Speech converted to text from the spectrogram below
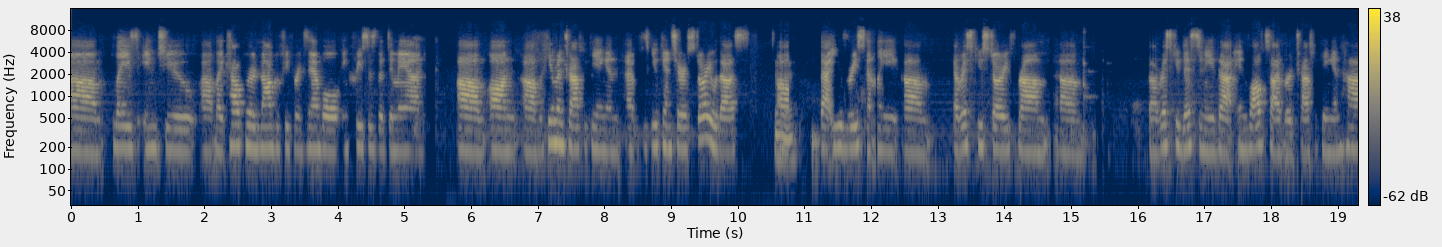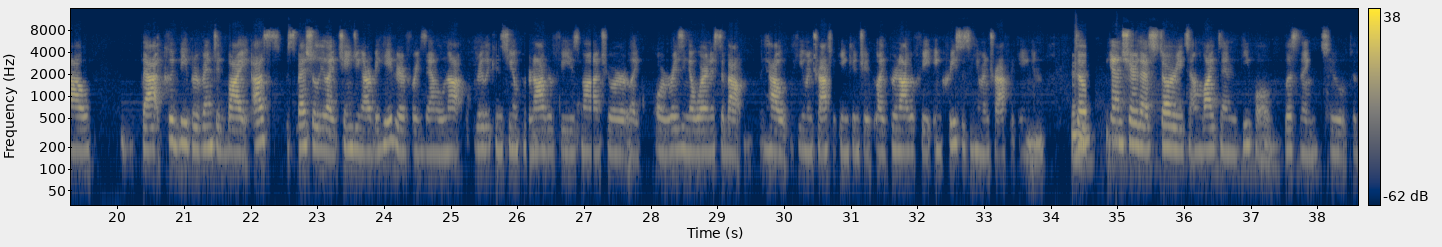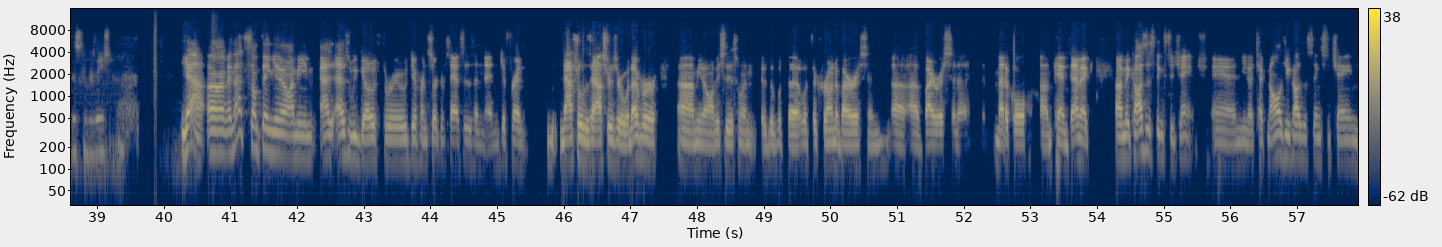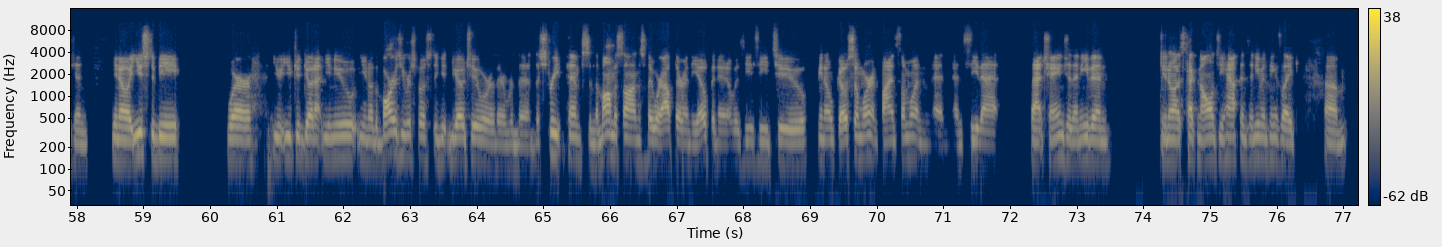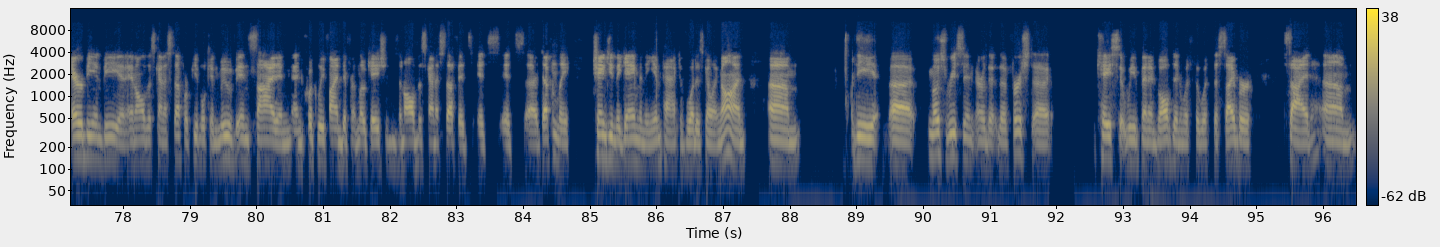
um, plays into uh, like how pornography, for example, increases the demand um, on uh, human trafficking. And uh, you can share a story with us um, mm-hmm. that you've recently, um, a rescue story from um, uh, Rescue Destiny that involved cyber trafficking and how that could be prevented by us, especially like changing our behavior, for example, not really consume pornography as much or like, or raising awareness about how human trafficking contribute, like pornography increases human trafficking. And mm-hmm. so you can share that story to enlighten people listening to, to this conversation. Yeah, um, and that's something you know. I mean, as, as we go through different circumstances and, and different natural disasters or whatever, um, you know, obviously this one with the with the coronavirus and uh, a virus and a medical um, pandemic, um, it causes things to change, and you know, technology causes things to change, and you know, it used to be where you, you could go down, you knew, you know, the bars you were supposed to get, go to, or there were the, the street pimps and the mamasans, they were out there in the open. And it was easy to, you know, go somewhere and find someone and, and see that, that change. And then even, you know, as technology happens and even things like um, Airbnb and, and all this kind of stuff where people can move inside and, and quickly find different locations and all this kind of stuff. It's, it's, it's uh, definitely changing the game and the impact of what is going on. Um, the uh, most recent or the, the first uh, case that we've been involved in with the, with the cyber side um,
